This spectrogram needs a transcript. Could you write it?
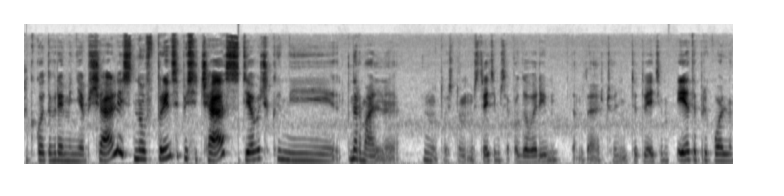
Какое-то время не общались, но, в принципе, сейчас с девочками нормальные. Ну, то есть мы встретимся, поговорим, там, знаешь, что-нибудь ответим. И это прикольно.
